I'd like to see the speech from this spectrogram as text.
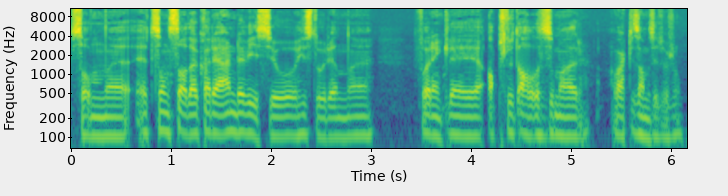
sånn, et sånn stadie av karrieren. Det viser jo historien for egentlig absolutt alle som har vært i samme situasjon.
